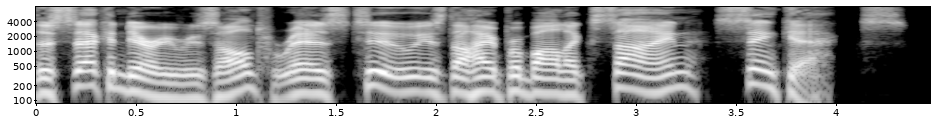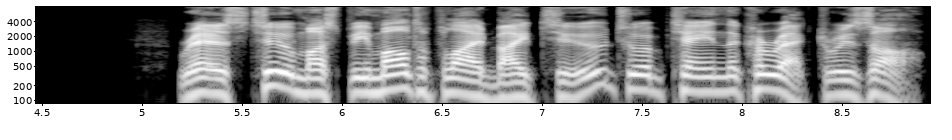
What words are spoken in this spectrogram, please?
The secondary result, res2, is the hyperbolic sine sinh x. Res2 must be multiplied by 2 to obtain the correct result.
